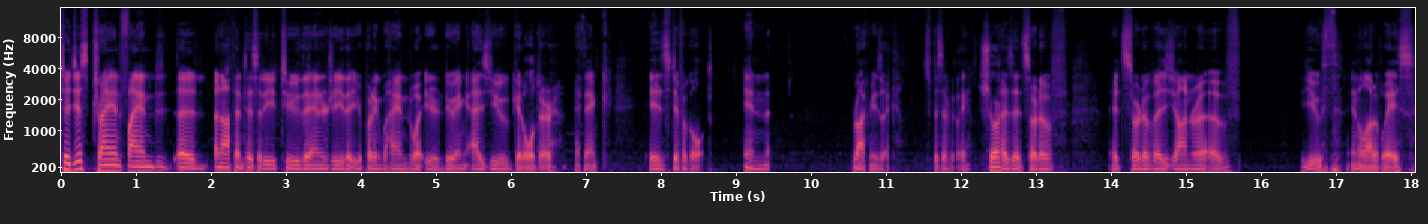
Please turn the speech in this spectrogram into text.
to just try and find a, an authenticity to the energy that you're putting behind what you're doing as you get older i think is difficult in rock music specifically Sure. because it's sort of it's sort of a genre of youth in a lot of ways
